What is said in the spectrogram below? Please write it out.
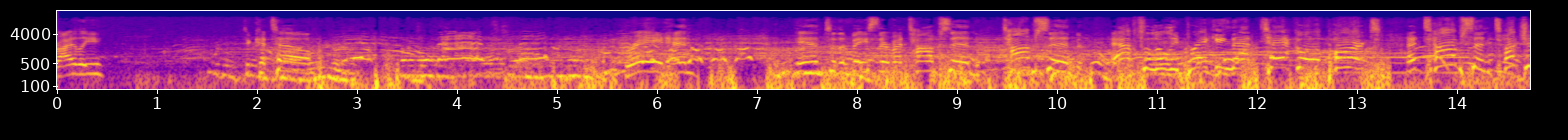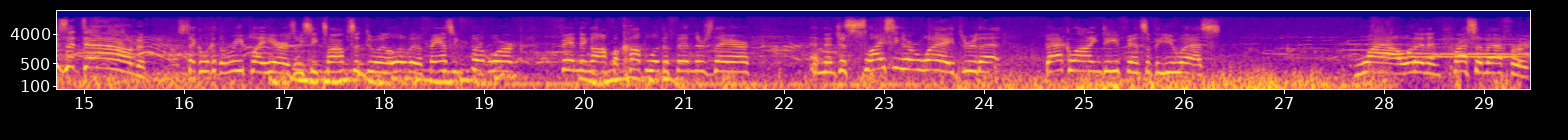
Riley to Cattell. Great hand, hand to the face there by Thompson. Thompson absolutely breaking that tackle apart, and Thompson touches it down. Let's take a look at the replay here as we see Thompson doing a little bit of fancy footwork, fending off a couple of defenders there, and then just slicing her way through that backline defense of the U.S. Wow, what an impressive effort.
